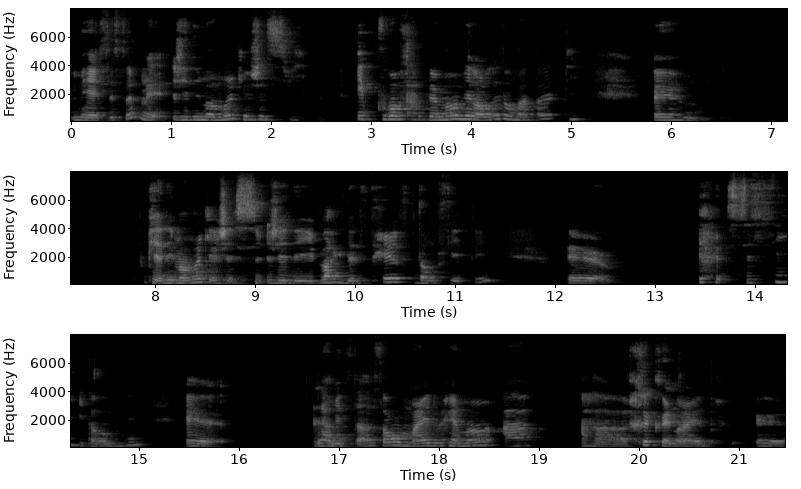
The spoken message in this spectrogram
mais c'est ça, mais j'ai des moments que je suis épouvantablement mélangée dans ma tête, puis puis il y a des moments que j'ai des vagues de stress, d'anxiété. Euh, ceci étant dit, euh, la méditation m'aide vraiment à, à reconnaître, euh,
